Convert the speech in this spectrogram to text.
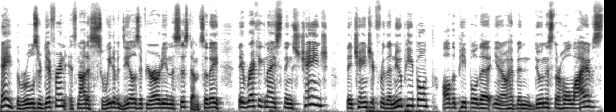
hey, the rules are different. It's not as sweet of a deal as if you're already in the system. So they they recognize things change. They change it for the new people, all the people that, you know, have been doing this their whole lives,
